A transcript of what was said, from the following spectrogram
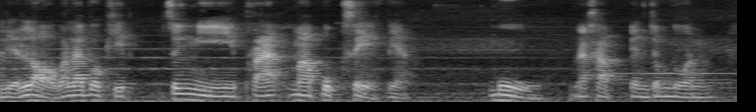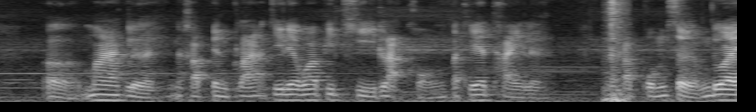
เหรียญหล่อวัดไร่บพิษซึ่งมีพระมาปลุกเสกเนี่ยหมู่นะครับเป็นจำนวนมากเลยนะครับ เป็นพระที่เรียกว่าพิธีหลักของประเทศไทยเลย นะครับผมเสริมด้วย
